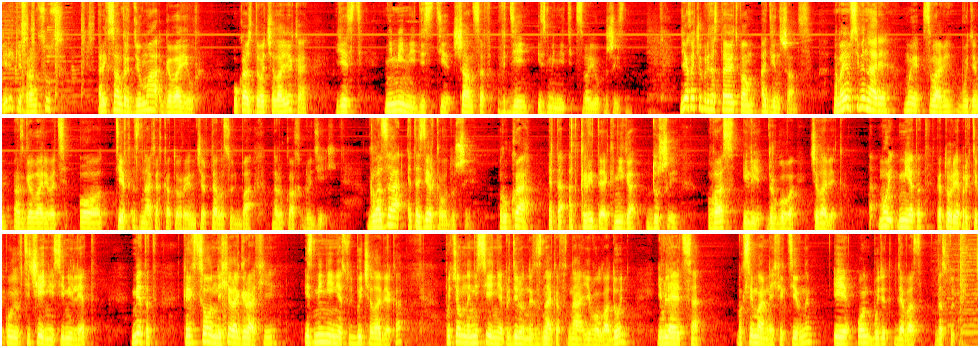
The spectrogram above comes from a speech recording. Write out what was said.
Великий француз Александр Дюма говорил, у каждого человека есть не менее 10 шансов в день изменить свою жизнь. Я хочу предоставить вам один шанс. На моем семинаре мы с вами будем разговаривать о тех знаках, которые начертала судьба на руках людей. Глаза – это зеркало души. Рука – это открытая книга души вас или другого человека. Мой метод, который я практикую в течение 7 лет, метод коррекционной хирографии, изменения судьбы человека путем нанесения определенных знаков на его ладонь, является максимально эффективным и он будет для вас доступен.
